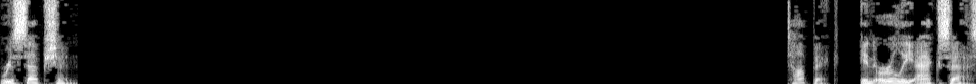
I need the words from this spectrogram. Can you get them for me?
Reception In early access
